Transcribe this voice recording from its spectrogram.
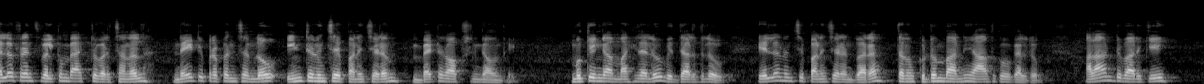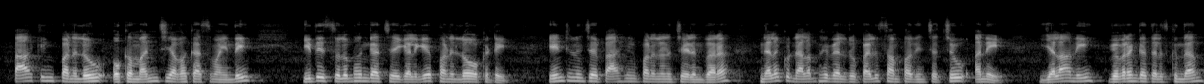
Hello friends welcome back to our channel నేటి ప్రపంచంలో ఇంటి నుంచే పనిచేయడం బెటర్ ఆప్షన్గా ఉంది. ముఖ్యంగా మహిళలు విద్యార్థులు ఇళ్ళ నుంచి పనిచేయడం ద్వారా తమ కుటుంబాన్ని ఆదుకోగలరు. అలాంటి వారికి ప్యాకింగ్ పనులు ఒక మంచి అవకాశం అయింది ఇది సులభంగా చేయగలిగే పనుల్లో ఒకటి. ఇంటి నుంచే ప్యాకింగ్ పనులను చేయడం ద్వారా నెలకు నలభై వేల రూపాయలు సంపాదించవచ్చు అని ఎలా అని వివరంగా తెలుసుకుందాం.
